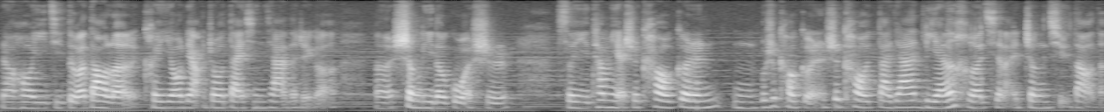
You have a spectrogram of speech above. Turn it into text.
然后以及得到了可以有两周带薪假的这个呃胜利的果实。所以他们也是靠个人，嗯，不是靠个人，是靠大家联合起来争取到的。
